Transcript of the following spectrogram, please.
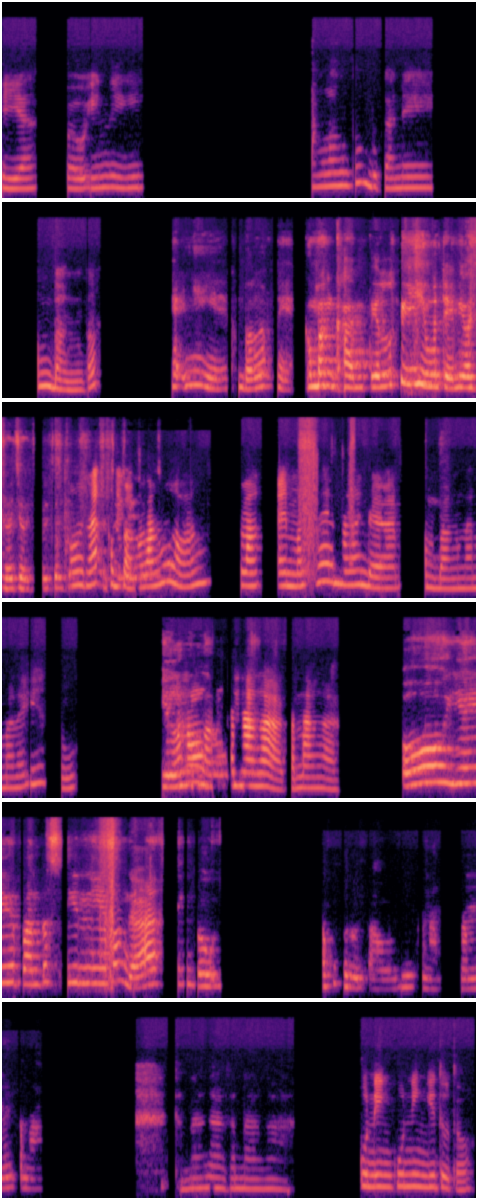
Iya, bau ini. Anglang tuh bukannya kembang toh? Kayaknya ya kembang apa ya? Kembang kantil. Iya udah ini ojo ojo ojo. Oh, nak kembang lang-lang. Lang, eh maksudnya emang ada kembang namanya itu. Hilang lang. kenanga, kenanga. Oh iya iya pantas ini apa nggak asing bau. Aku baru tahu ini kenapa namanya kenapa. Kenanga, kenanga. Kuning-kuning gitu toh.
